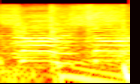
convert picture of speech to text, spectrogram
I saw the.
